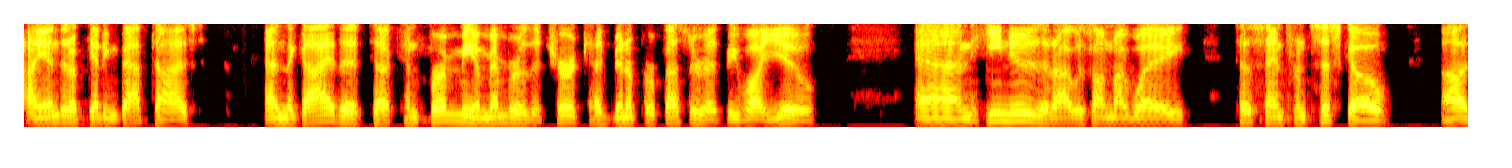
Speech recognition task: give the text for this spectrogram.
I ended up getting baptized, and the guy that uh, confirmed me a member of the church had been a professor at BYU. And he knew that I was on my way to San Francisco uh,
